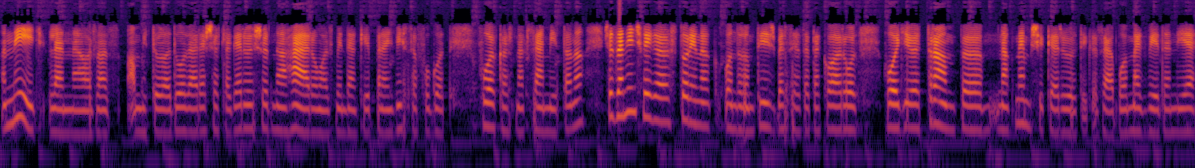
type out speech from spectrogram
A négy lenne az az, amitől a dollár esetleg erősödne, a három az mindenképpen egy visszafogott forkasznak számítana. És ezzel nincs vége a sztorinak, gondolom ti is beszéltetek arról, hogy Trumpnak nem sikerült igazából megvédenie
